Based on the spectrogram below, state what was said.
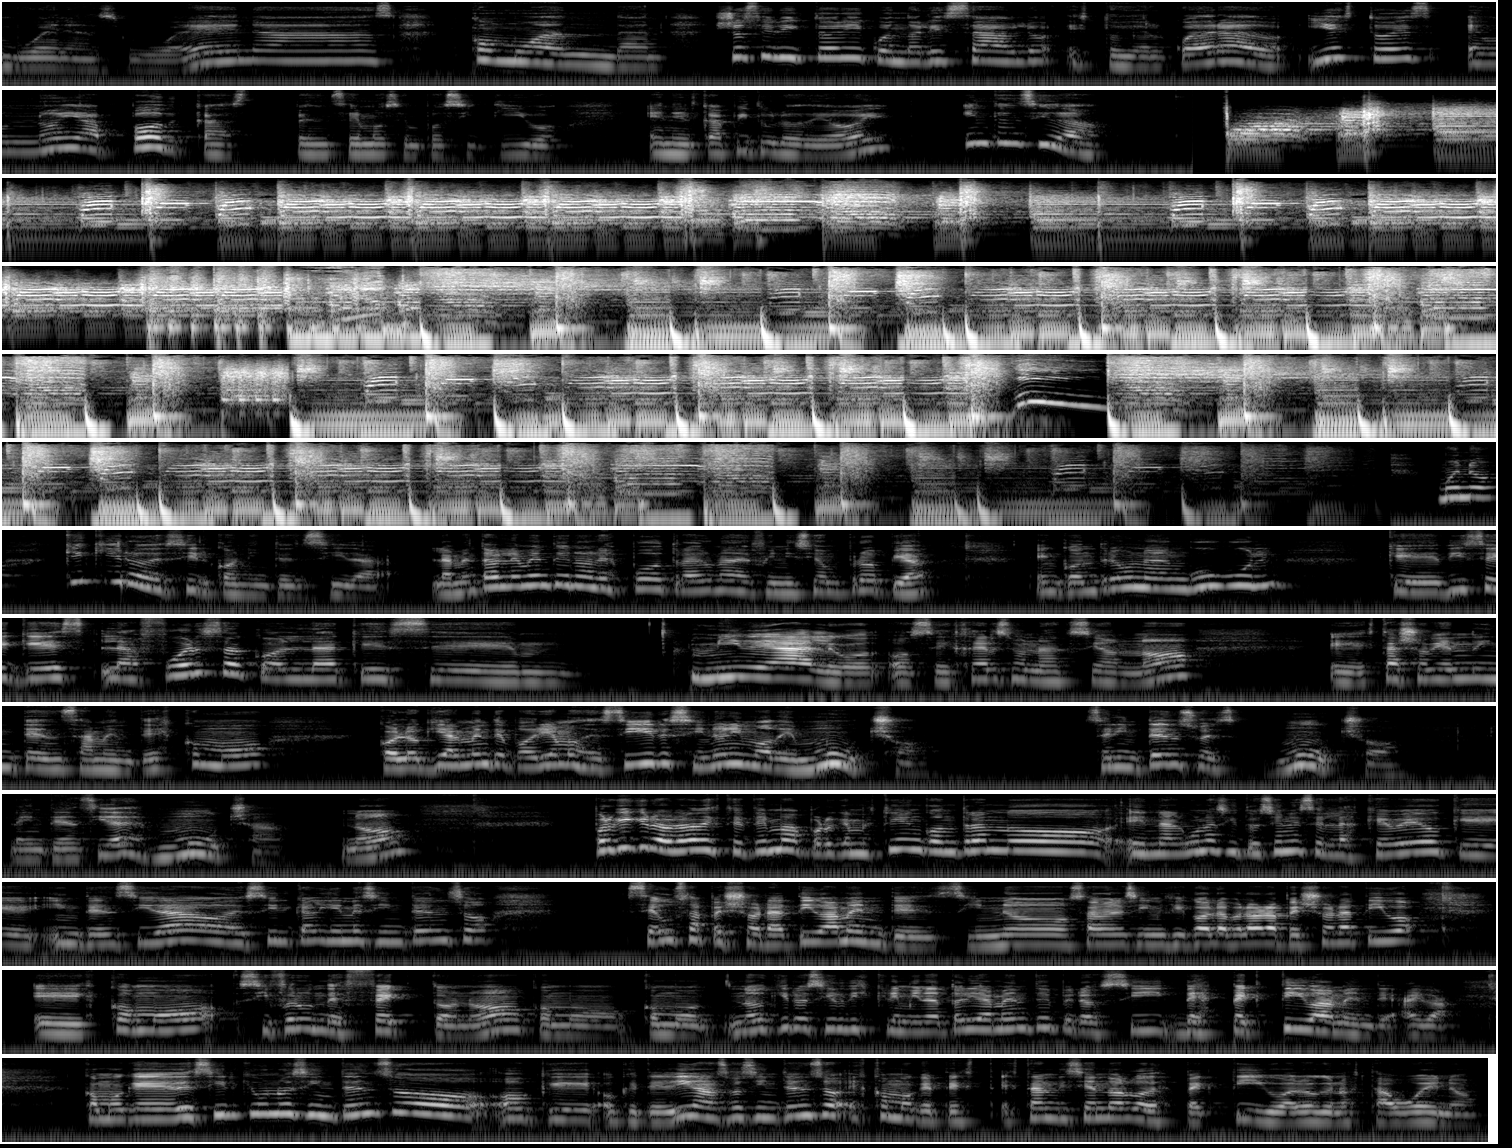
Buenas, buenas. ¿Cómo andan? Yo soy Victoria y cuando les hablo estoy al cuadrado. Y esto es Eunoia Podcast, Pensemos en Positivo. En el capítulo de hoy, intensidad. Decir con intensidad? Lamentablemente no les puedo traer una definición propia. Encontré una en Google que dice que es la fuerza con la que se mm, mide algo o se ejerce una acción, ¿no? Eh, está lloviendo intensamente. Es como, coloquialmente podríamos decir, sinónimo de mucho. Ser intenso es mucho. La intensidad es mucha, ¿no? ¿Por qué quiero hablar de este tema? Porque me estoy encontrando en algunas situaciones en las que veo que intensidad o decir que alguien es intenso se usa peyorativamente. Si no saben el significado de la palabra peyorativo, es como si fuera un defecto, ¿no? Como, como, no quiero decir discriminatoriamente, pero sí despectivamente. Ahí va. Como que decir que uno es intenso o que, o que te digan sos intenso es como que te están diciendo algo despectivo, algo que no está bueno.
